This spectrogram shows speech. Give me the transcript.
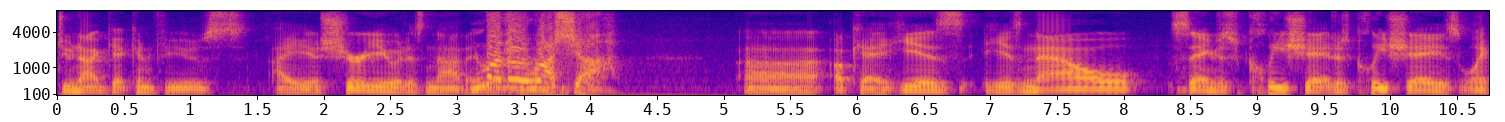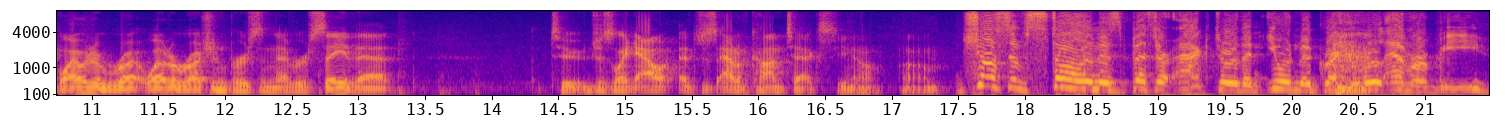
Do not get confused. I assure you, it is not a Mother. Russia! Uh, okay, he is he is now saying just cliche, just cliches. Like, why would a Ru- why would a Russian person ever say that? To just like out, just out of context, you know. Um, Joseph Stalin is better actor than Ewan McGregor will ever be.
